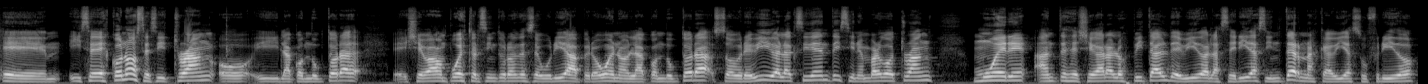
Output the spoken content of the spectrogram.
y se desconoce si Trang o, y la conductora llevaban puesto el cinturón de seguridad. Pero bueno, la conductora sobrevive al accidente y sin embargo Trang muere antes de llegar al hospital debido a las heridas internas que había sufrido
